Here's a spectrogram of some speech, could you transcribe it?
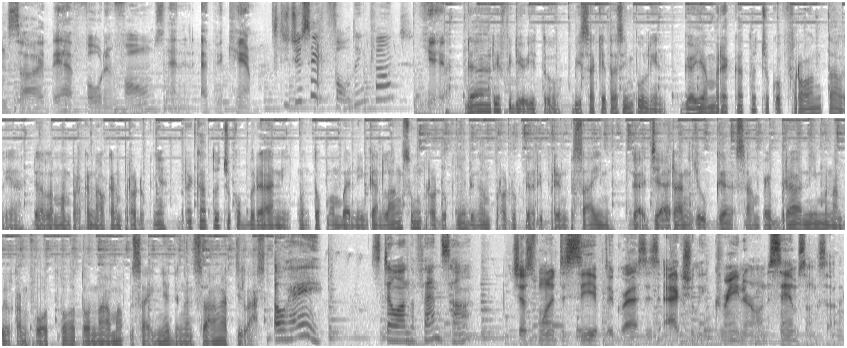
Inside, they have folding phones and an epic camera. Did you say folding phones? Yeah. Dari video itu, bisa kita simpulin, gaya mereka tuh cukup frontal ya dalam memperkenalkan produknya. Mereka tuh cukup berani untuk membandingkan langsung produknya dengan produk dari brand pesaing. Gak jarang juga sampai berani menampilkan foto atau nama pesaingnya dengan sangat jelas. Oh, hey. Still on the fence, huh? Just wanted to see if the grass is actually greener on the Samsung side.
